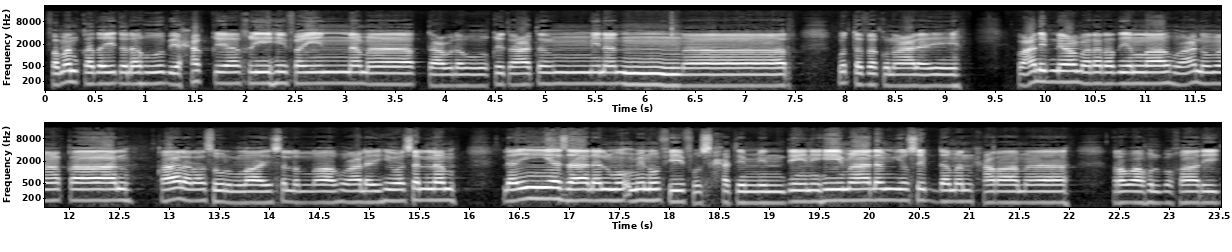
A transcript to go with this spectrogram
فمن قضيت له بحق أخيه فإنما أقطع له قطعة من النار. متفق عليه. وعن ابن عمر رضي الله عنهما قال قال رسول الله صلى الله عليه وسلم لن يزال المؤمن في فسحة من دينه ما لم يصب دما حراما. رواه البخاري.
